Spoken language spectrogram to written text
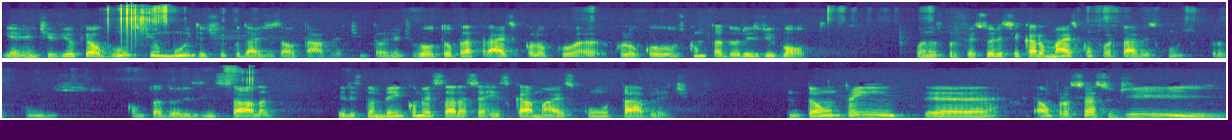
E a gente viu que alguns tinham muita dificuldade de usar o tablet. Então a gente voltou para trás e colocou, colocou os computadores de volta. Quando os professores ficaram mais confortáveis com os, com os computadores em sala, eles também começaram a se arriscar mais com o tablet. Então tem é, é um processo de,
